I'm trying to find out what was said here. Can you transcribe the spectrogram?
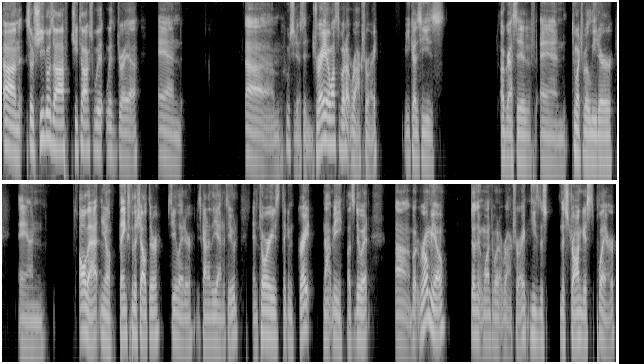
Um, so she goes off, she talks with with Drea, and um, who suggested Drea wants to put up Rocksroy because he's aggressive and too much of a leader and all that, you know, thanks for the shelter. See you later. He's kind of the attitude. And Tori's thinking, great, not me. Let's do it. Uh, but Romeo doesn't want to go to Rocksroy. He's the, the strongest player.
